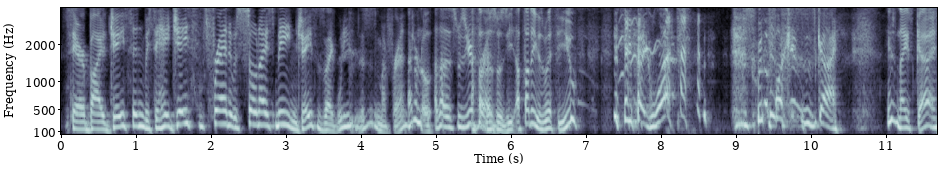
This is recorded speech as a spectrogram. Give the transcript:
Sarah by Jason. We say, hey, Jason's friend. It was so nice meeting. Jason's like, what do you, this isn't my friend. I don't know. I thought this was your I thought friend. this was. I thought he was with you. You're like, what? Who the fuck is this guy? He's a nice guy.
